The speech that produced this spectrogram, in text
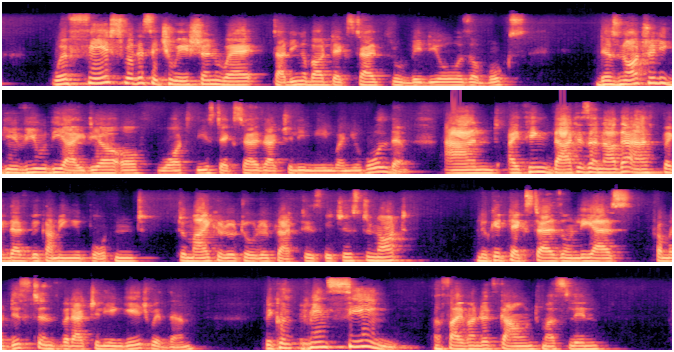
we're faced with a situation where studying about textiles through videos or books does not really give you the idea of what these textiles actually mean when you hold them. And I think that is another aspect that's becoming important to my curatorial practice, which is to not look at textiles only as from a distance, but actually engage with them. Because between seeing a 500 count muslin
